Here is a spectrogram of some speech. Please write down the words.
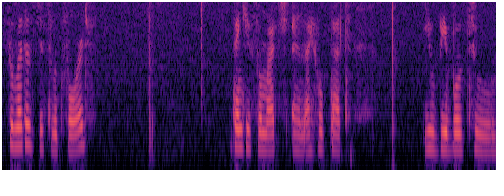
So let us just look forward. Thank you so much, and I hope that you'll be able to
